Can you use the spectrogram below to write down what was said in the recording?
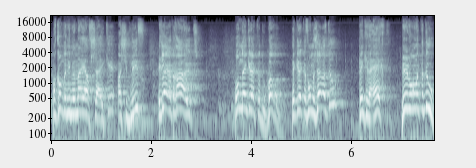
Maar kom er niet bij mij afzeiken, alsjeblieft. Ik leg het eruit. Waarom denk je dat ik dat doe? Waarom? Denk je dat ik het voor mezelf doe? Denk je dat echt? Weet je waarom ik dat doe?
